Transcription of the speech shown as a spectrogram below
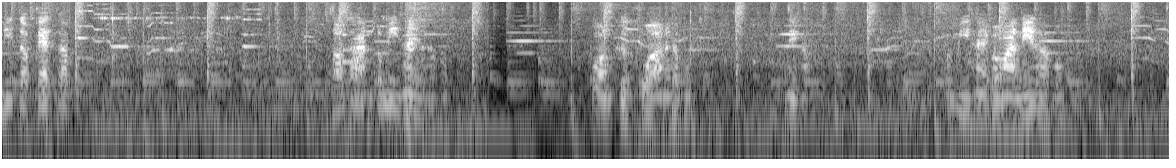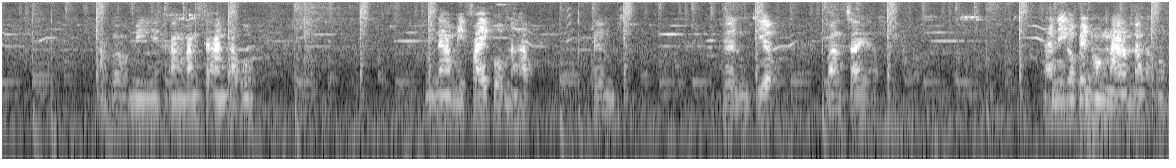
มีเตาแก๊สครับ เตาถ่านก็มีให้นะครับผมอุปกรณ์เครื่องครัวนะครับผมนี่ครับ ก็มีให้ประมาณนี้นะครับผมก็มีอ่างล้างจานครับผมมีน้ำมีไฟครบนะครับเป็นเป็นลุงเจี๊ยบบางใจครับ อันนี้ก็เป็นห้องน้ำนะครับผม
